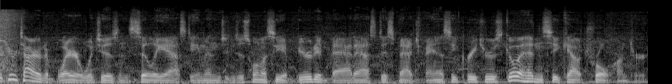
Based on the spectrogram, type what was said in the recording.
If you're tired of Blair witches and silly ass demons and just want to see a bearded badass dispatch fantasy creatures, go ahead and seek out Troll Hunter.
